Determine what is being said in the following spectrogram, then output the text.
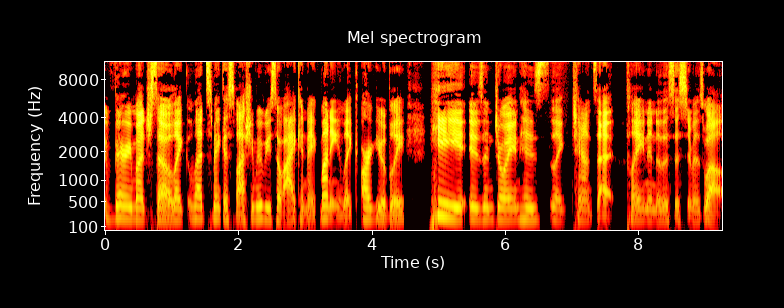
very much so like let's make a splashy movie so I can make money. Like arguably, he is enjoying his like chance at playing into the system as well.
